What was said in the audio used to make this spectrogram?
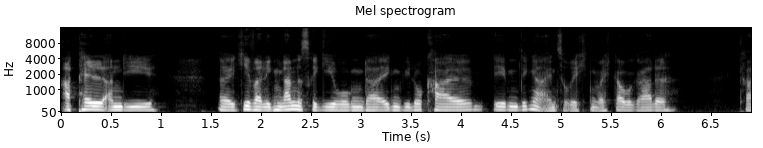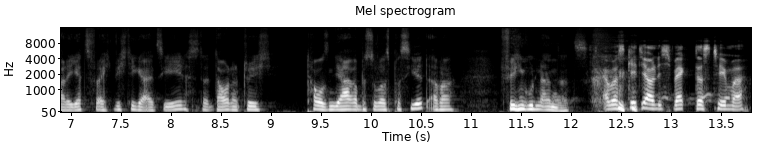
Appell an die äh, jeweiligen Landesregierungen, da irgendwie lokal eben Dinge einzurichten, weil ich glaube, gerade gerade jetzt vielleicht wichtiger als je. Das dauert natürlich tausend Jahre, bis sowas passiert, aber finde ich einen guten Ansatz. Aber es geht ja auch nicht weg, das Thema.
